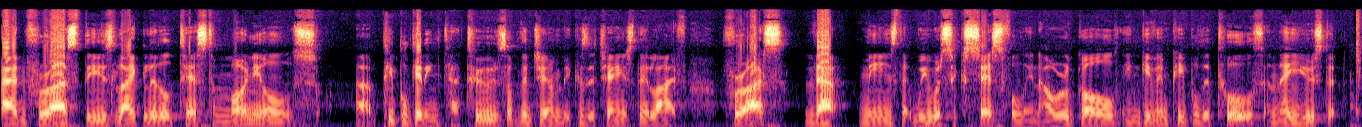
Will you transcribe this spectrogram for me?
and for us, these like little testimonials, uh, people getting tattoos of the gym because it changed their life. For us, that means that we were successful in our goal in giving people the tools and they used it.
